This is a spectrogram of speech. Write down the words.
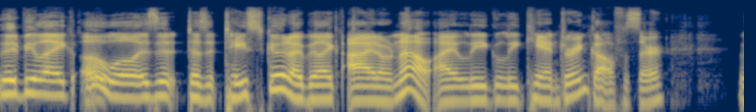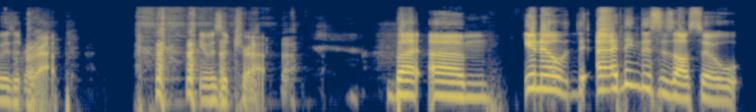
They'd be like, "Oh, well, is it does it taste good?" I'd be like, "I don't know. I legally can't drink, officer." It was a Right. trap. it was a trap. But um, you know, th- I think this is also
